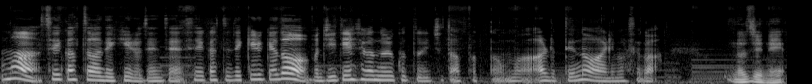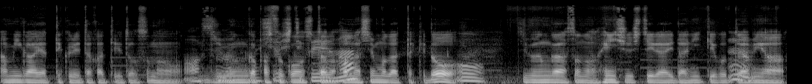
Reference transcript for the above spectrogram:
まあ生活はできる。全然生活できるけどまあ自転車が乗ることでちょっと圧迫感もあるっていうのはありますが。なぜね網がやってくれたかというとそのあ自分がパソコンしてくれるの話もだったけど自分がその編集している間にっていうことでうん。網が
